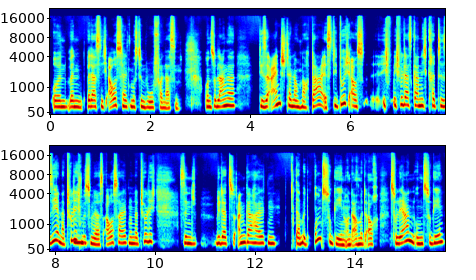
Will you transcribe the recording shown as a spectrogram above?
Und wenn wer das nicht aushält, muss den Beruf verlassen. Und solange diese Einstellung noch da ist, die durchaus, ich, ich will das gar nicht kritisieren, natürlich mhm. müssen wir das aushalten und natürlich sind wir dazu angehalten, damit umzugehen und auch mit auch zu lernen, umzugehen.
